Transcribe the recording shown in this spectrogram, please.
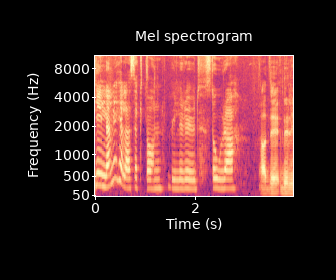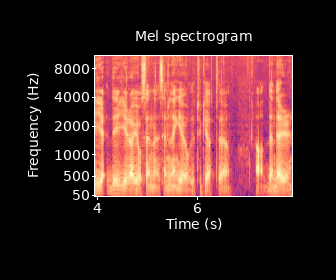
Gillar ni hela sektorn? Billerud, Stora? Ja, det, det, det gillar jag sen, sen länge. Och jag tycker att eh, ja, den där...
